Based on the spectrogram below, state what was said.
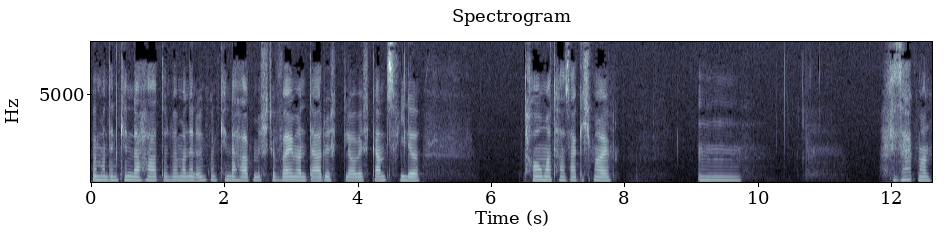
wenn man denn Kinder hat und wenn man dann irgendwann Kinder haben möchte, weil man dadurch, glaube ich, ganz viele Traumata, sag ich mal, mh, mm, wie sagt man?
